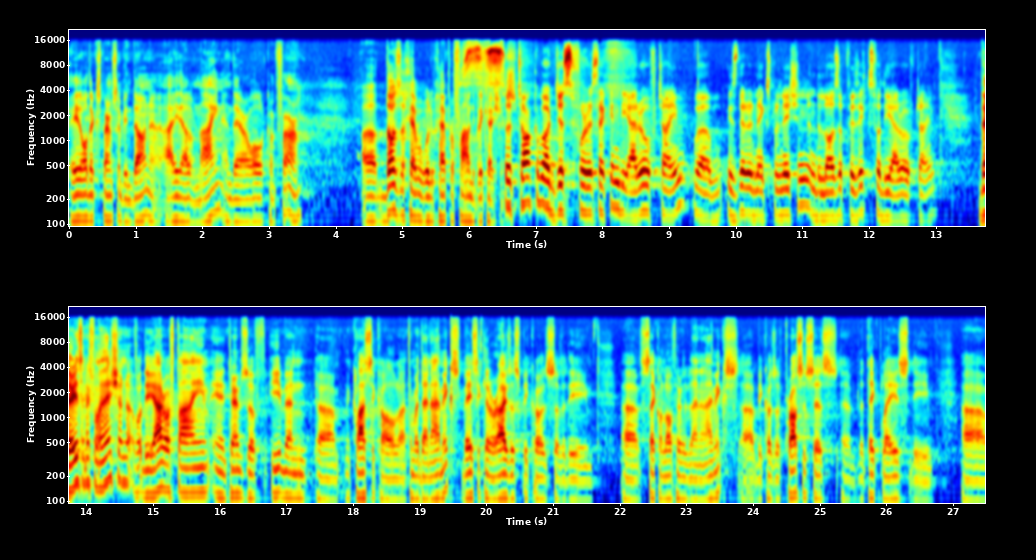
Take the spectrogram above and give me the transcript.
eight other experiments have been done, uh, eight out of nine, and they are all confirmed, uh, those that have, will have profound implications. So talk about just for a second the arrow of time. Uh, is there an explanation in the laws of physics for the arrow of time? There is an explanation for the arrow of time in terms of even um, classical uh, thermodynamics. Basically, arises because of the uh, second law of thermodynamics, uh, because of processes uh, that take place, the uh,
